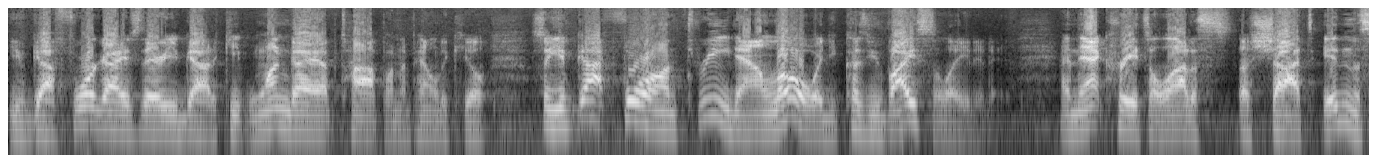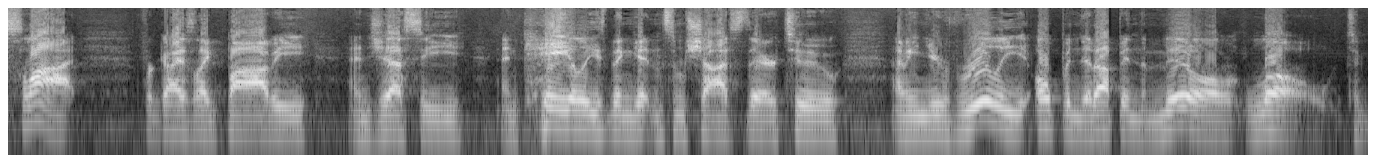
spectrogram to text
You've got four guys there. You've got to keep one guy up top on a penalty kill. So you've got four on three down low because you've isolated it, and that creates a lot of uh, shots in the slot for guys like Bobby and Jesse and Kaylee's been getting some shots there too. I mean, you've really opened it up in the middle low to,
